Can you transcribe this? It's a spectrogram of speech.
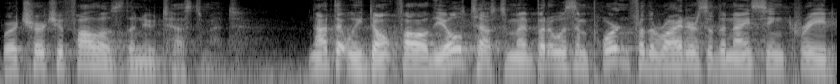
We're a church who follows the New Testament. Not that we don't follow the Old Testament, but it was important for the writers of the Nicene Creed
